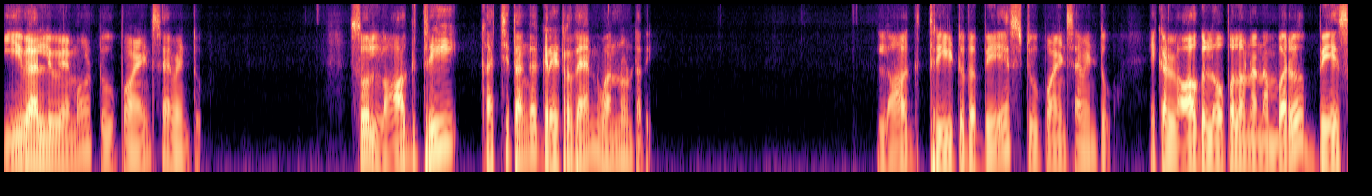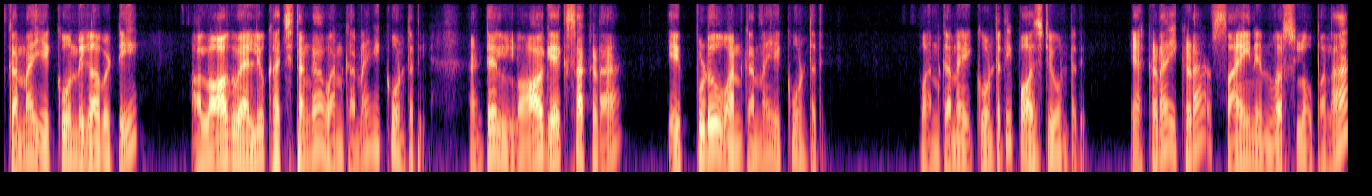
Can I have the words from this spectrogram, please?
ఈ వాల్యూ ఏమో two point seven two. So log three ఖచ్చితంగా గ్రేటర్ దాన్ వన్ ఉంటుంది. Log three to the base two point seven two. ఇక్కడ లాగ్ లోపల ఉన్న నంబరు బేస్ కన్నా ఎక్కువ ఉంది కాబట్టి ఆ లాగ్ వాల్యూ ఖచ్చితంగా వన్ కన్నా ఎక్కువ ఉంటుంది. అంటే లాగ్ ఎక్స్ అక్కడ ఎప్పుడు వన్ కన్నా ఎక్కువ ఉంటుంది. వన్ కన్నా ఎక్కువ ఉంటుంది పాజిటివ్ ఉంటుంది. ఎక్కడ? ఇక్కడ సైన్ ఇన్వర్స్ లోపల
